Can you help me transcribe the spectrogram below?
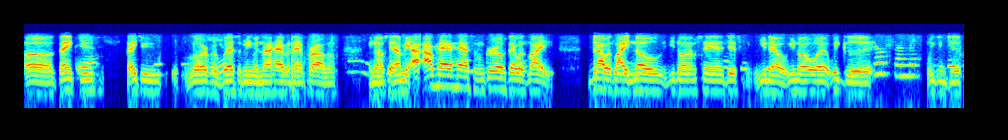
Uh, thank you, Yeah. thank you, Lord, for you. blessing me with not having that problem. You know what I'm saying? I mean, I, I've had had some girls that was like, that I was like, no, you know what I'm saying? Just, you know, you know what? We good. We can just,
